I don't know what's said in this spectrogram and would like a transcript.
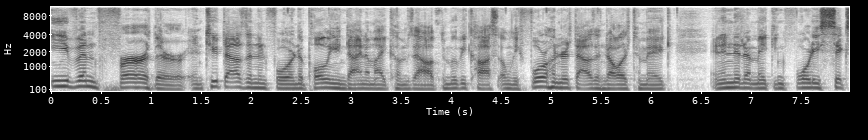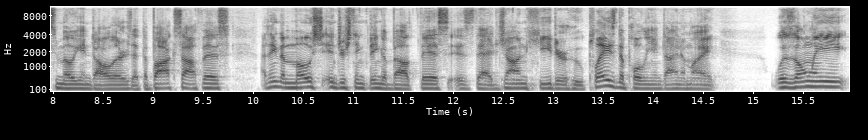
even further. In 2004, Napoleon Dynamite comes out. The movie cost only $400,000 to make and ended up making $46 million at the box office. I think the most interesting thing about this is that Jon Heder, who plays Napoleon Dynamite, was only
